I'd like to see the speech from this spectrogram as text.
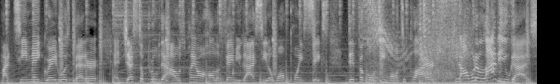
My teammate grade was better. And just to prove that I was playing on Hall of Fame, you guys see the 1.6 difficulty multiplier. You know, I wouldn't lie to you guys.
